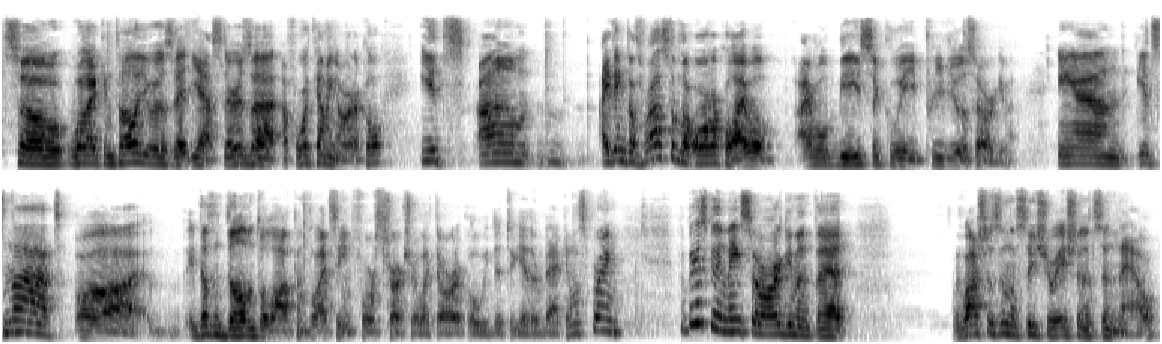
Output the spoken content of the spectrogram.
So what I can tell you is that yes, there is a, a forthcoming article. It's um, I think the thrust of the article I will I will basically preview this argument and it's not uh, it doesn't delve into a lot of complexity and force structure like the article we did together back in the spring but basically makes the argument that Russia's in the situation it's in now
